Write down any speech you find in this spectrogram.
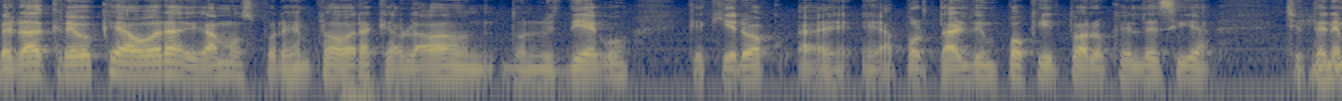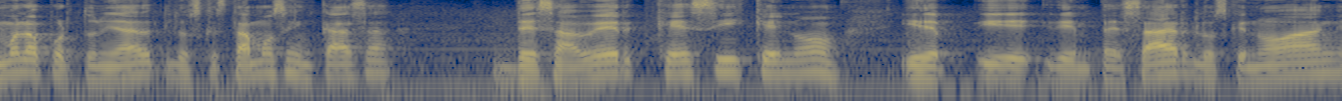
¿Verdad? Creo que ahora, digamos, por ejemplo, ahora que hablaba don, Luis Diego, que quiero eh, eh, aportarle un poquito a lo que él decía, que tenemos la oportunidad, los que estamos en casa, de saber qué sí, qué no, y de, y empezar, los que no han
